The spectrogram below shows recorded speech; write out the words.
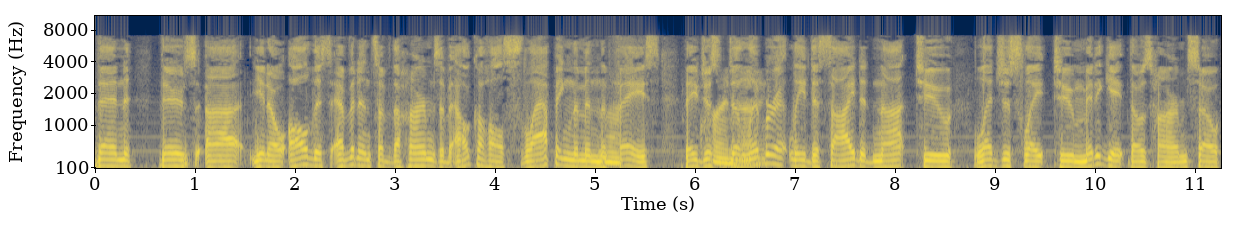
then there's uh, you know, all this evidence of the harms of alcohol slapping them in the face. They just Mm. Deliberately decided not to legislate to mitigate those harms. So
